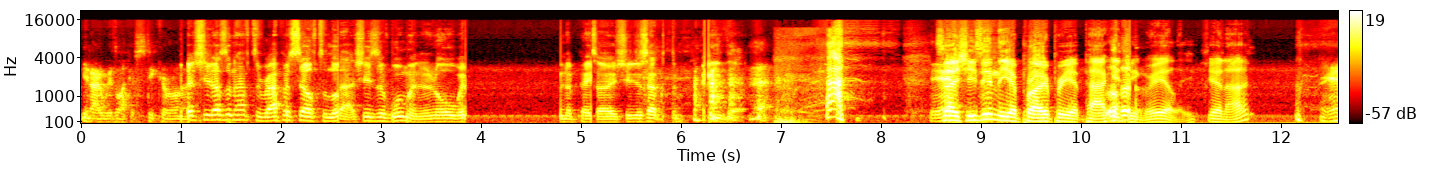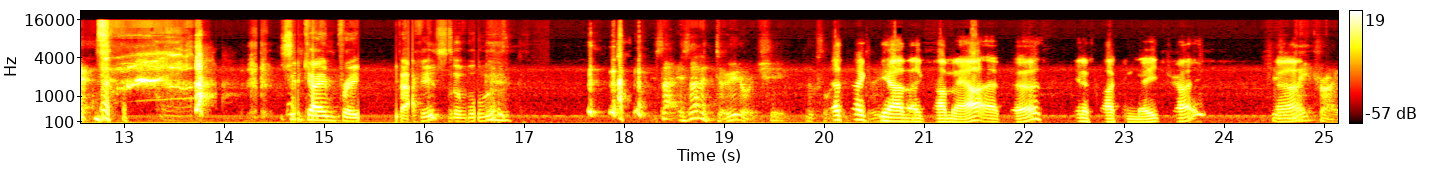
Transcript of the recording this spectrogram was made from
you know, with like a sticker on But it. she doesn't have to wrap herself to look at. She's a woman, and all women are people, so she just has to be there. Yeah. So she's in the appropriate packaging, really, you know? yeah. She came pre-packaged, the woman. Is that is that a dude or a chick? Looks like That's a actually how they come out at birth in a fucking meat tray. She's Yeah. a meat tray.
